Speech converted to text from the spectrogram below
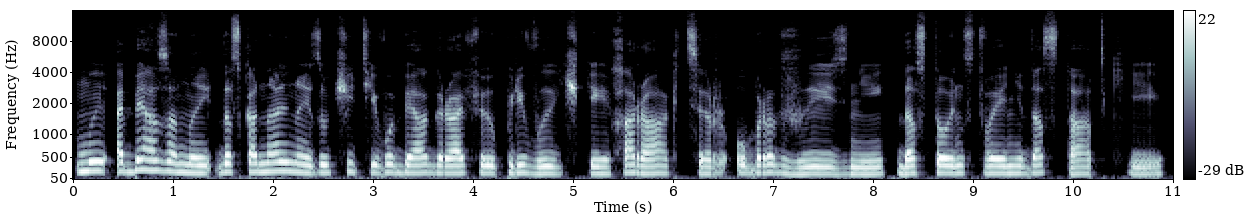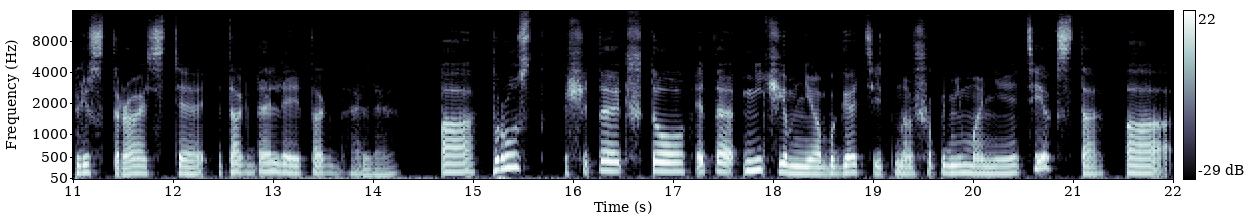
мы обязаны досконально изучить его биографию, привычки, характер, образ жизни, достоинства и недостатки, пристрастия и так далее, и так далее. А Пруст считает, что это ничем не обогатит наше понимание текста, а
